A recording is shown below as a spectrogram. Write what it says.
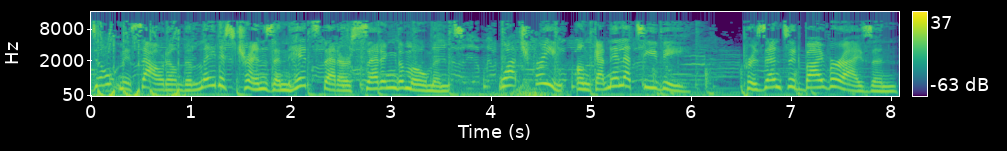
Don't miss out on the latest trends and hits that are setting the moment. Watch free on Canela TV. Presented by Verizon.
